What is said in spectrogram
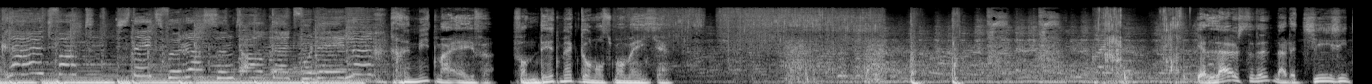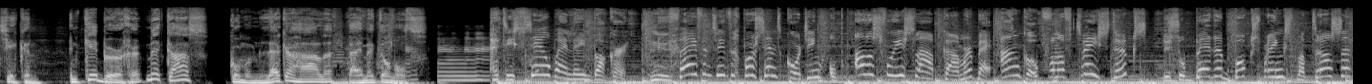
Kruidvat, steeds verrassend, altijd voordelig. Geniet maar even van dit McDonald's momentje. Je luisterde naar de Cheesy Chicken. Een kipburger met kaas. Kom hem lekker halen bij McDonald's. Het is sale bij Leenbakker. Nu 25% korting op alles voor je slaapkamer bij aankoop vanaf twee stuks. Dus op bedden, boksprings, matrassen,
